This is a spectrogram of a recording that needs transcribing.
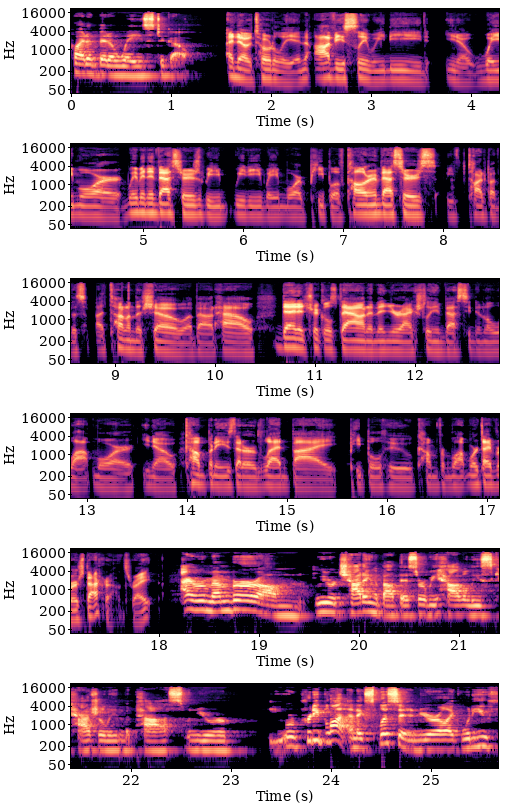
quite a bit of ways to go. I know totally, and obviously we need you know way more women investors. We we need way more people of color investors. We've talked about this a ton on the show about how then it trickles down, and then you're actually investing in a lot more you know companies that are led by people who come from a lot more diverse backgrounds, right? I remember um, we were chatting about this, or we have at least casually in the past when you were you were pretty blunt and explicit, and you were like, "What do you?"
